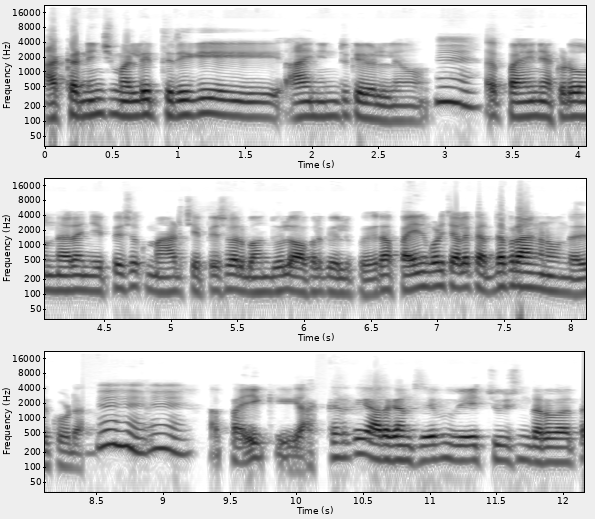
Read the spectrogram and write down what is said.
అక్కడి నుంచి మళ్ళీ తిరిగి ఆయన ఇంటికి వెళ్ళాం. పైన ఎక్కడో ఉన్నారని చెప్పేసి ఒక మాట చెప్పేసి వారి బంధువులు లోపలికి వెళ్ళిపోయారు. ఆ పైన కూడా చాలా పెద్ద ప్రాంగణం ఉంది అది కూడా. ఆ పైకి అక్కడికి అరగంట సేపు వేచి చూసిన తర్వాత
